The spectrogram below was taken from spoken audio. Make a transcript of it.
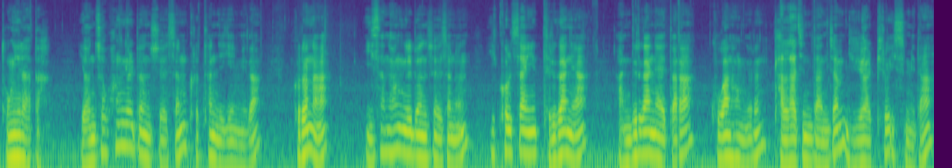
동일하다. 연속 확률 변수에서는 그렇다는 얘기입니다. 그러나 이산 확률 변수에서는 이 콜사인이 들어가냐 안 들어가냐에 따라 구간 확률은 달라진다는 점 유의할 필요 있습니다.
